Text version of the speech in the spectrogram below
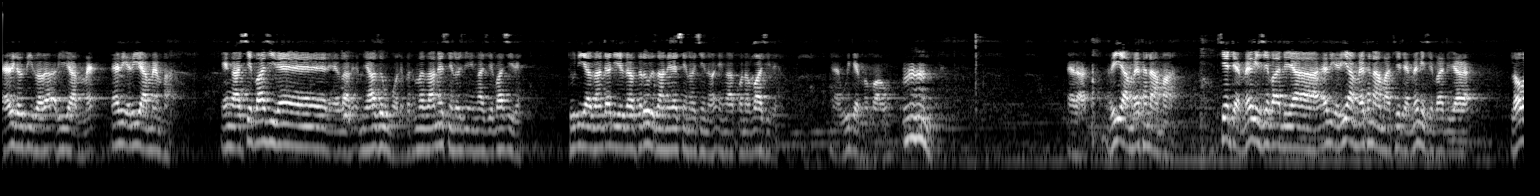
အဲ့ဒီလိုသိသွားတာအရိယာမဲ့အဲ့ဒီအရိယာမဲ့မှာအင်္ဂါ၈ပါးရှိတယ်တဲ့အဲ့ဒါလည်းအများဆုံးပေါ့လေပထမဇာနဲ့ဆင်လို့ရှိရင်အင်္ဂါ၈ပါးရှိတယ်ဒုတိယဇာတတိယဇာသရုပ်ဇာနဲ့ဆင်လို့ရှိရင်တော့အင်္ဂါ9ပါးရှိတယ် အဲဝိတ္တမပါဘူးအဲ့ဒါအရိယာမေခဏမှာဖြစ်တဲ့မေဂိ၈ပါးတရားအဲ့ဒီအရိယာမေခဏမှာဖြစ်တဲ့မေဂိ၈ပါးတရားလောဘ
